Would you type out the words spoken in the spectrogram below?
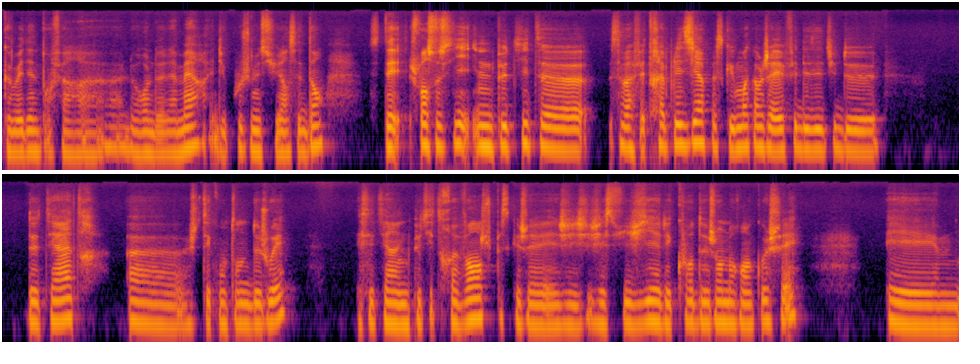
comédienne pour faire euh, le rôle de la mère. Et du coup, je me suis lancée dedans. C'était, je pense aussi, une petite. ça m'a fait très plaisir parce que moi, comme j'avais fait des études de, de théâtre, euh, j'étais contente de jouer. Et c'était une petite revanche parce que j'ai suivi les cours de Jean-Laurent Cochet. Et euh,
